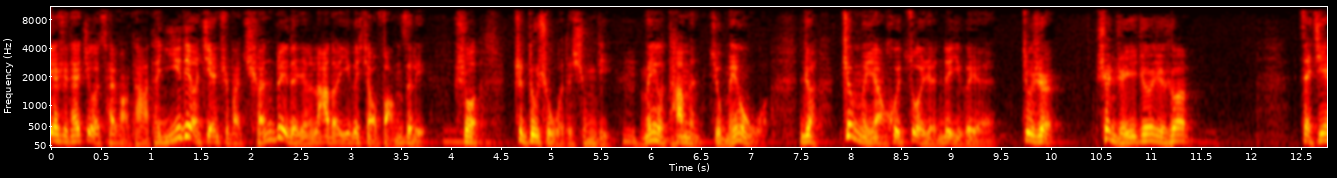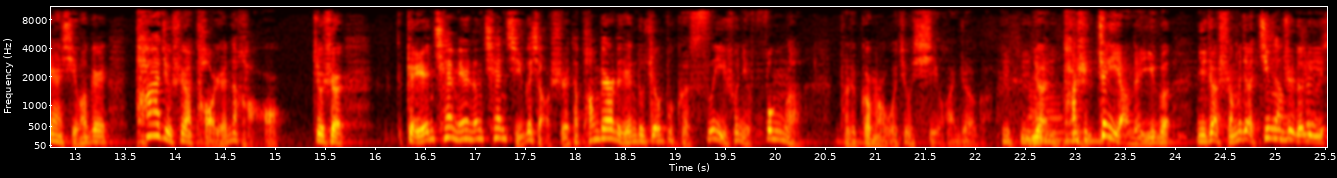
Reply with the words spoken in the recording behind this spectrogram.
电视台就要采访他，他一定要坚持把全队的人拉到一个小房子里，说这都是我的兄弟，没有他们就没有我。你知道这么样会做人的一个人，就是甚至于就是说，在街上喜欢跟人，他就是要讨人的好，就是给人签名能签几个小时，他旁边的人都觉得不可思议，说你疯了。他说：“哥们儿，我就喜欢这个。你知道他是这样的一个，你知道什么叫精致的利益？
